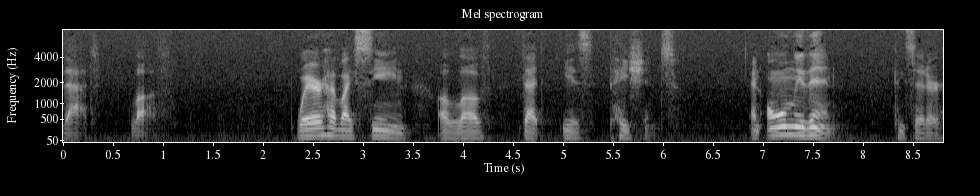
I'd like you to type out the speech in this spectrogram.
that love? Where have I seen a love that is patient? And only then consider,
